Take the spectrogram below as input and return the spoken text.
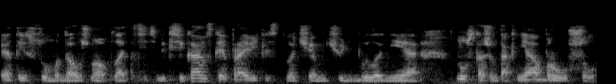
этой суммы должно оплатить мексиканское правительство, чем чуть было не, ну, скажем так, не обрушил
